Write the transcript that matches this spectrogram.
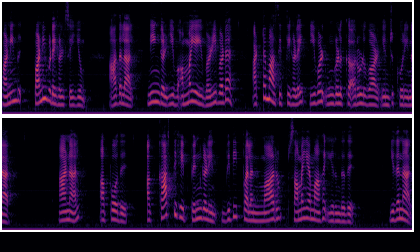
பணிந்து பணிவிடைகள் செய்யும். ஆதலால் நீங்கள் இவ் அம்மையை வழிபட அட்டமா சித்திகளை இவள் உங்களுக்கு அருளுவாள் என்று கூறினார். ஆனால் அப்போது அக்கார்த்திகை பெண்களின் விதி பலன் மாறும் சமயமாக இருந்தது. இதனால்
